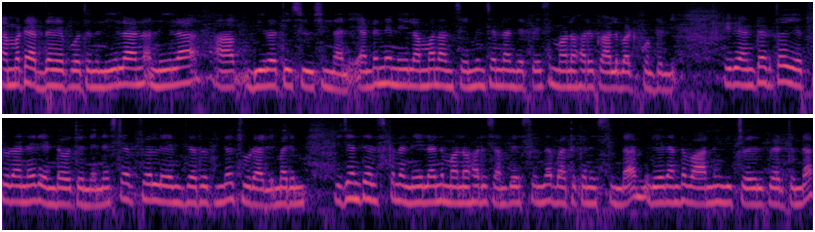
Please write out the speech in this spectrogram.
అమ్మటే అర్థమైపోతుంది. నీల నీల ఆ బీరో తీసి చూసిందని. వెంటనే నీలమ్మ నన్ను క్షమించండి అని చెప్పేసి మనోహరి కాళ్ళు పట్టుకుంటుంది. ఇక ఎంతటితో ఎపిసోడ్ అనేది ఎండ్ అవుతుంది నెక్స్ట్ ఎపిసోడ్లో ఏం జరుగుతుందో చూడాలి. మరి నిజం తెలుసుకున్న నీళ్ళని మనోహరి చంపేస్తుందా బతకనిస్తుందా లేదంటే వార్నింగ్ ఇచ్చి వదిలిపెడుతుందా?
